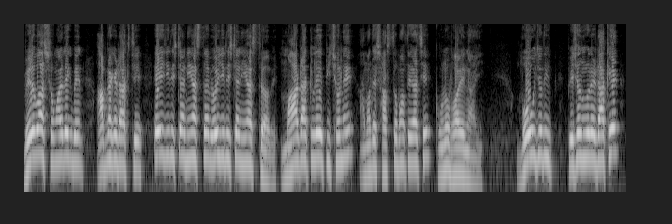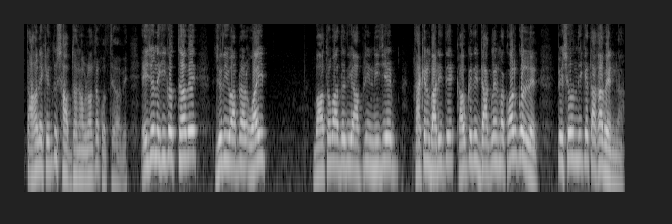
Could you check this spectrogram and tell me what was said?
বেরোবার সময় দেখবেন আপনাকে ডাকছে, এই জিনিসটা নিয়ে আসতে হবে, ওই জিনিসটা নিয়ে আসতে হবে। মা ডাকলে পিছনে আমাদের স্বাস্থ্য মতে আছে, কোনো ভয় নাই। বউ যদি পেছন করে ডাকে, তাহলে কিন্তু সাবধান অবলম্বন করতে হবে। এই জন্য কী করতে হবে? যদি আপনার ওয়াইফ বা অথবা যদি আপনি নিজে থাকেন বাড়িতে, কাউকে যদি ডাকলেন বা কল করলেন, পেছন দিকে তাকাবেন না,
